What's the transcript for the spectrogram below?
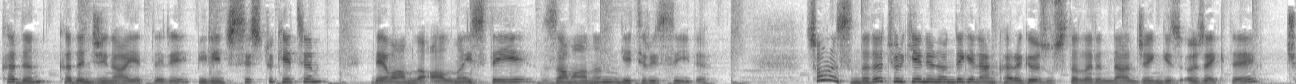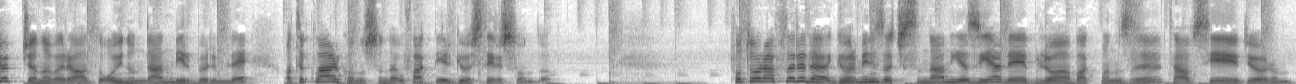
kadın, kadın cinayetleri, bilinçsiz tüketim, devamlı alma isteği, zamanın getirisiydi. Sonrasında da Türkiye'nin önde gelen karagöz ustalarından Cengiz Özek de Çöp Canavarı adlı oyunundan bir bölümle atıklar konusunda ufak bir gösteri sundu. Fotoğrafları da görmeniz açısından yazıya ve bloğa bakmanızı tavsiye ediyorum.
